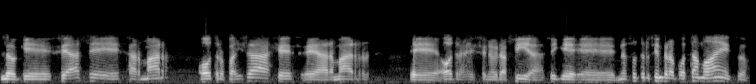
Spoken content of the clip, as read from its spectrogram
lo que se hace es armar otros paisajes, eh, armar eh, otras escenografías. Así que eh, nosotros siempre apostamos a eso,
